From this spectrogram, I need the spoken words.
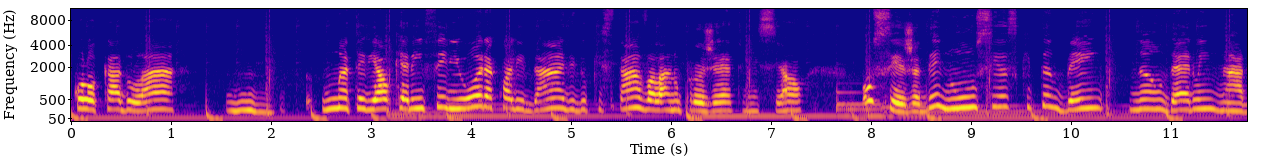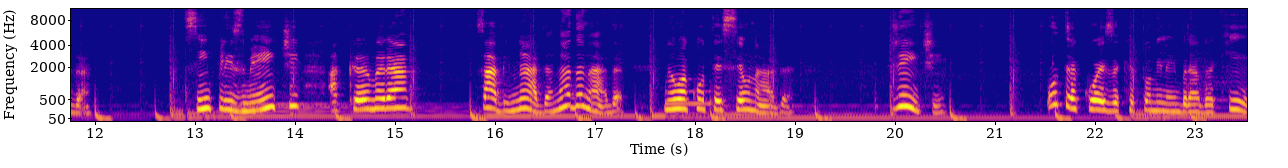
colocado lá, um material que era inferior à qualidade do que estava lá no projeto inicial. Ou seja, denúncias que também não deram em nada. Simplesmente a Câmara, sabe, nada, nada, nada. Não aconteceu nada. Gente, outra coisa que eu estou me lembrando aqui,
